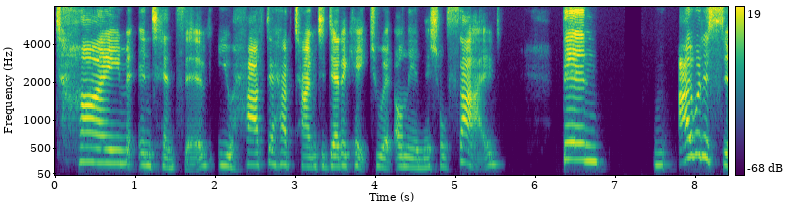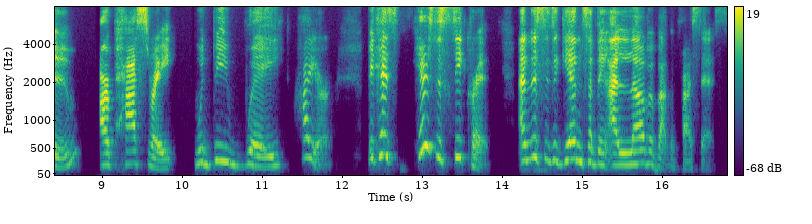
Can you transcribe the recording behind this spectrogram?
time intensive. You have to have time to dedicate to it on the initial side. Then I would assume our pass rate would be way higher. Because here's the secret, and this is again something I love about the process.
